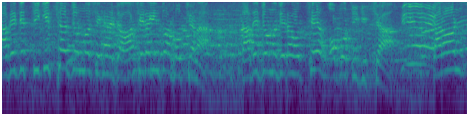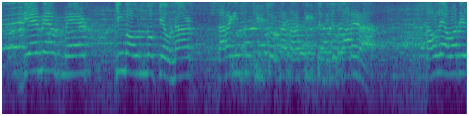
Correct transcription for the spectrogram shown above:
তাদের যে চিকিৎসার জন্য সেখানে যাওয়া, সেটা কিন্তু আর হচ্ছে না। তাদের জন্য যেটা হচ্ছে অপচিকিৎসা। কারণ ডিএমএফ ম্যাটস কিংবা অন্য কেউ, নার্স, তারা কিন্তু চিকিৎসক না, তারা চিকিৎসা দিতে পারে না। তাহলে আমাদের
